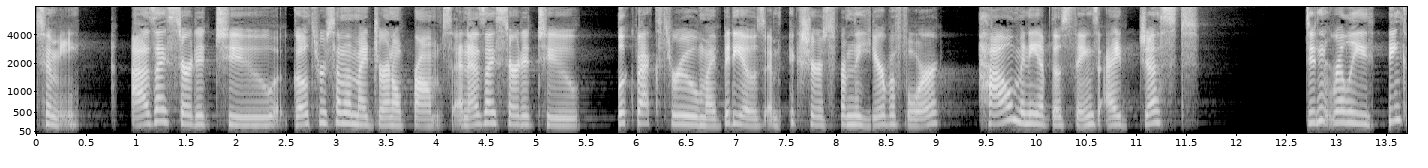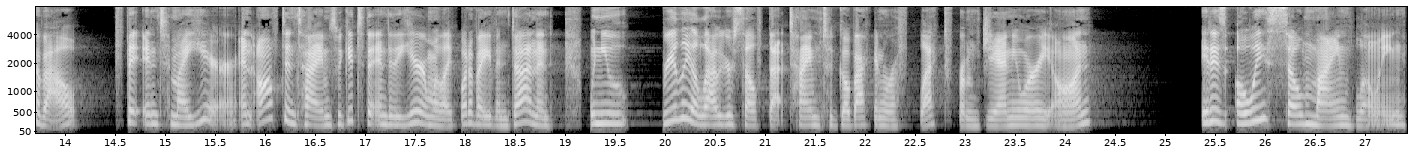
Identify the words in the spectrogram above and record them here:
to me as I started to go through some of my journal prompts and as I started to look back through my videos and pictures from the year before, how many of those things I just didn't really think about fit into my year. And oftentimes we get to the end of the year and we're like, what have I even done? And when you really allow yourself that time to go back and reflect from January on, it is always so mind blowing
